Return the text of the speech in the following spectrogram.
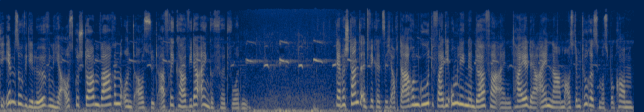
die ebenso wie die Löwen hier ausgestorben waren und aus Südafrika wieder eingeführt wurden. Der Bestand entwickelt sich auch darum gut, weil die umliegenden Dörfer einen Teil der Einnahmen aus dem Tourismus bekommen.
